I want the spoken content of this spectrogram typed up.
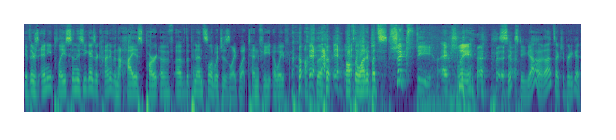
if there's any place in this, you guys are kind of in the highest part of, of the peninsula, which is like what ten feet away from off the off the water, but 60 actually 60 yeah that's actually pretty good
